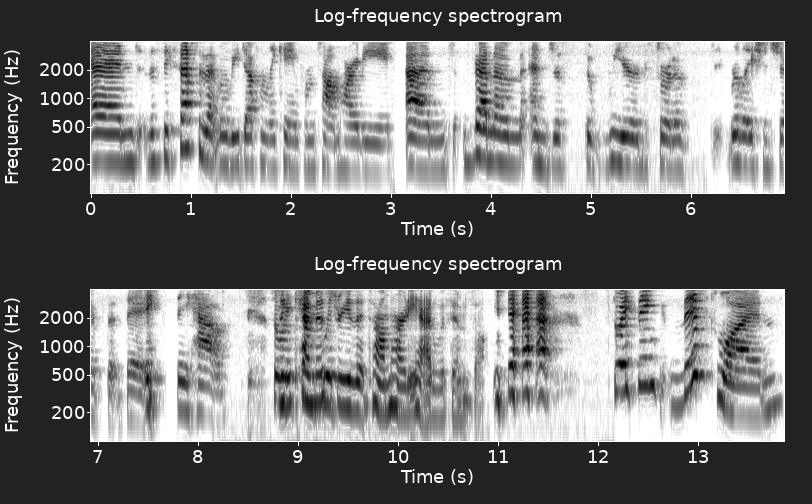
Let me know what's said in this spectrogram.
And the success of that movie definitely came from Tom Hardy and Venom and just the weird sort of relationship that they they have. So I the think with- chemistry that Tom Hardy had with himself. Yeah. So I think this one,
